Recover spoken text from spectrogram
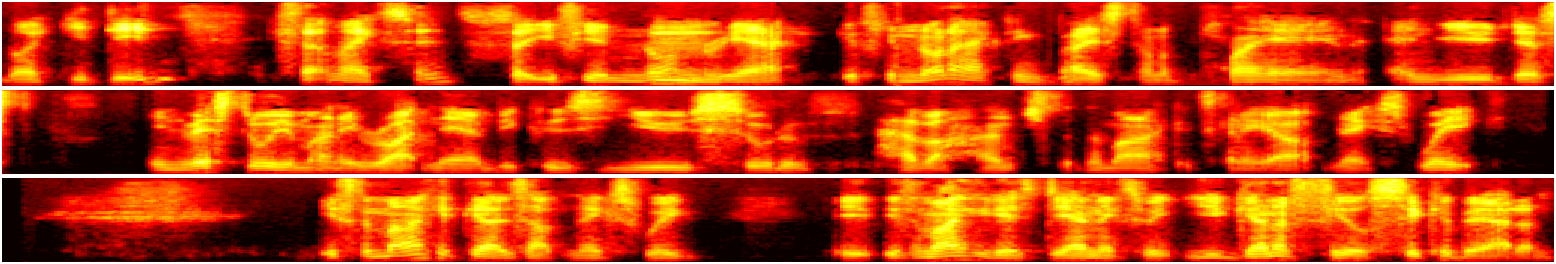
like you did, if that makes sense. So if you're not mm. react, if you're not acting based on a plan, and you just invest all your money right now because you sort of have a hunch that the market's going to go up next week. If the market goes up next week, if the market goes down next week, you're going to feel sick about it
